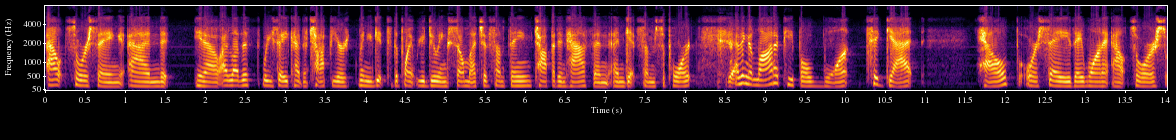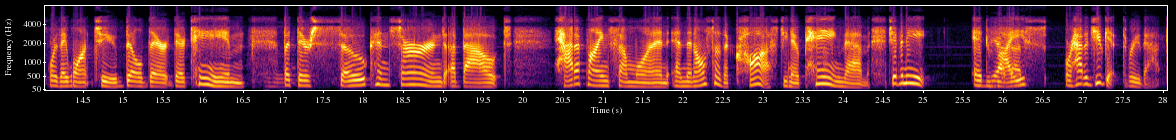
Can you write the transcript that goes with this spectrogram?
outsourcing and you know, I love it where you say kind of chop your when you get to the point where you're doing so much of something, chop it in half and, and get some support. Yeah. I think a lot of people want to get help or say they want to outsource or they want to build their, their team, mm-hmm. but they're so concerned about how to find someone and then also the cost, you know, paying them. Do you have any advice yeah, or how did you get through that?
